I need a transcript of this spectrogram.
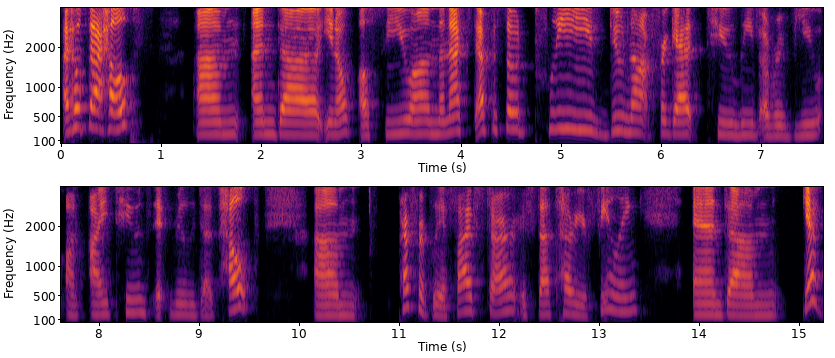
I hope that helps. Um, and, uh, you know, I'll see you on the next episode. Please do not forget to leave a review on iTunes. It really does help. Um, preferably a five star if that's how you're feeling. And um, yeah,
